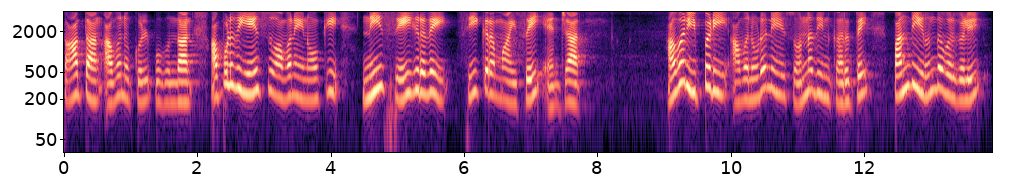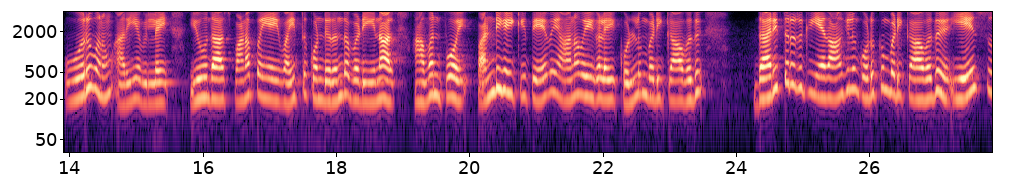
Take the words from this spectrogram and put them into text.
சாத்தான் அவனுக்குள் புகுந்தான். அப்பொழுது இயேசு அவனை நோக்கி நீ செய்கிறதை சீக்கிரமாய் செய் என்றார். அவர் இப்படி அவனுடனே சொன்னதின் கருத்தை பந்தி இருந்தவர்களில் ஒருவனும் அறியவில்லை. யூதாஸ் பணப்பையை வைத்து கொண்டிருந்தபடியினால் அவன் போய் பண்டிகைக்கு தேவையானவைகளை கொள்ளும்படிக்காவது தரித்திரருக்கு ஏதாகிலும் கொடுக்கும்படிக்காவது இயேசு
